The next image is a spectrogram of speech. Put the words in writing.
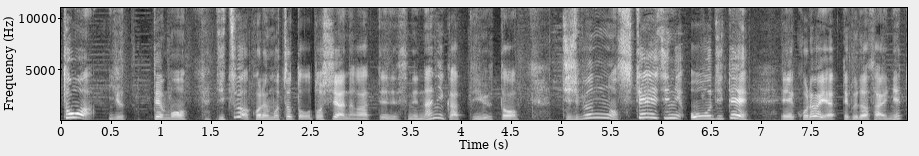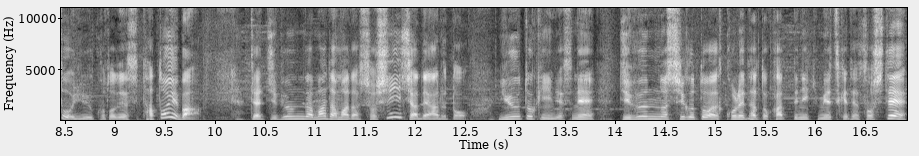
とは言っても、実はこれもちょっと落とし穴があってですね、何かっていうと、自分のステージに応じて、えー、これはやってくださいねということです。例えば、じゃあ自分がまだまだ初心者であるという時にですね、自分の仕事はこれだと勝手に決めつけて、そして、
